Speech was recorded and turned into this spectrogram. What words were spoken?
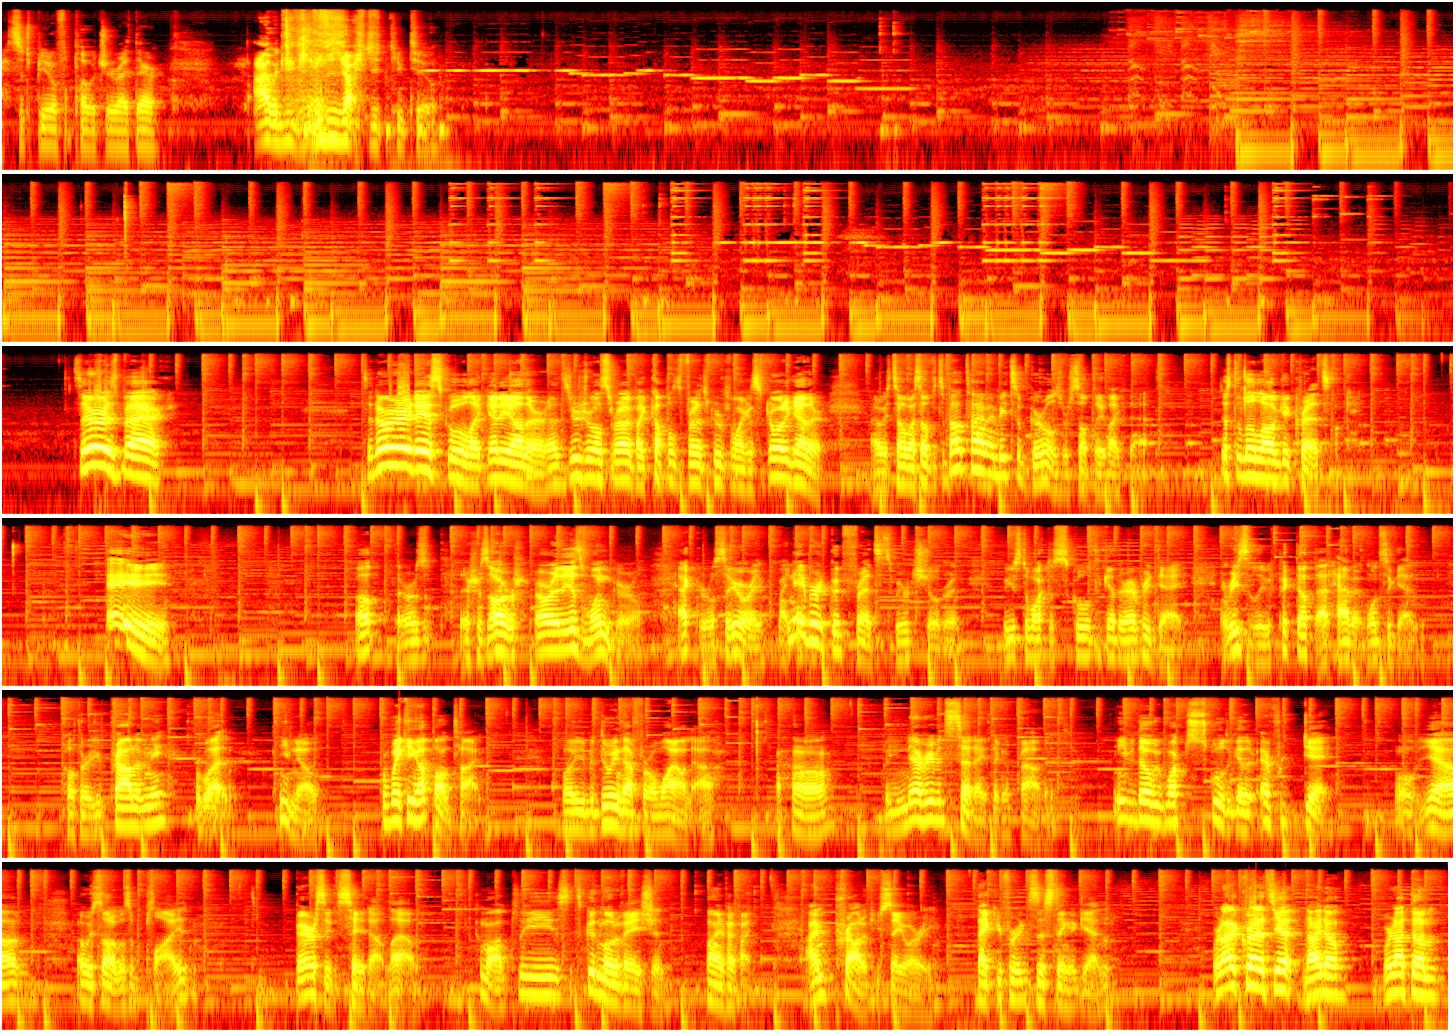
such beautiful poetry right there. I would just you too. Sayori's back! It's an ordinary day of school like any other. As usual, surrounded by couples, friends, groups walking stroll together. I always tell myself it's about time I meet some girls or something like that. Just a little I'll get credits. Okay. Hey! Well, there's there's already is one girl. That girl, Sayori. My neighbor and good friend since we were children. We used to walk to school together every day, and recently we picked up that habit once again. Kolthor, are you proud of me? For what? You know, for waking up on time. Well, you've been doing that for a while now. Uh-huh. But you never even said anything about it. Even though we walked to school together every day. Well, yeah, I always thought it was implied. It's embarrassing to say it out loud. Come on, please. It's good motivation. Fine, fine, fine. I'm proud of you, Sayori. Thank you for existing again. We're not at credits yet, know. We're not done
